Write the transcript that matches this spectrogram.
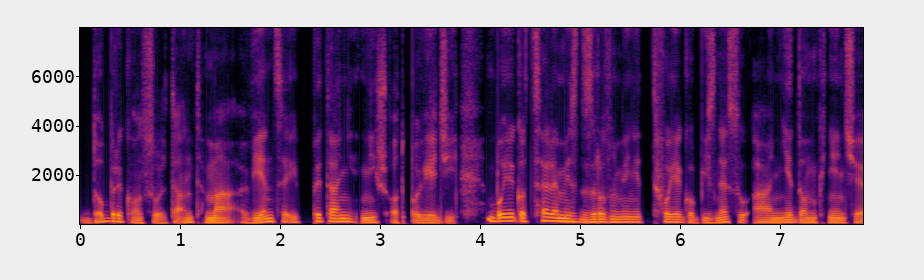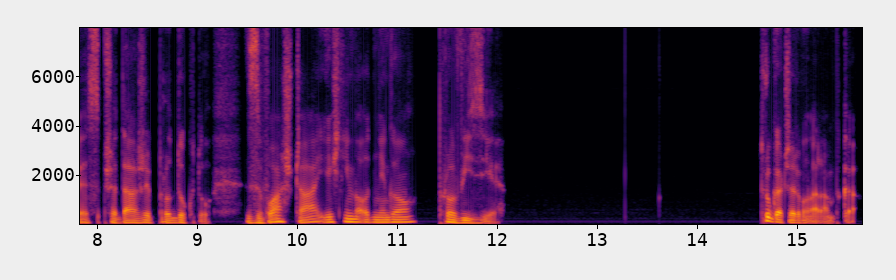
dobry konsultant ma więcej pytań niż odpowiedzi, bo jego celem jest zrozumienie Twojego biznesu, a nie domknięcie sprzedaży produktu, zwłaszcza jeśli ma od niego prowizję. Druga czerwona lampka.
